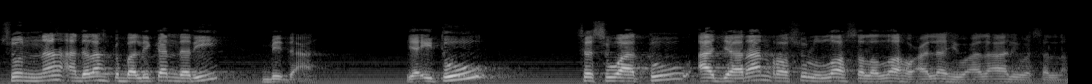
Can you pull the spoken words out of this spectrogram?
Sunnah adalah kebalikan dari bid'ah. Yaitu sesuatu ajaran Rasulullah Sallallahu Alaihi Wasallam.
